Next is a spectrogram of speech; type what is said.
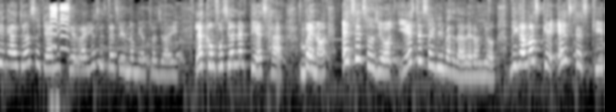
genial. Yo soy Yanni. ¿Qué rayos está haciendo mi otro yo ahí? La confusión empieza. Bueno, ese soy yo y este soy mi verdadero yo. Digamos que esta skin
